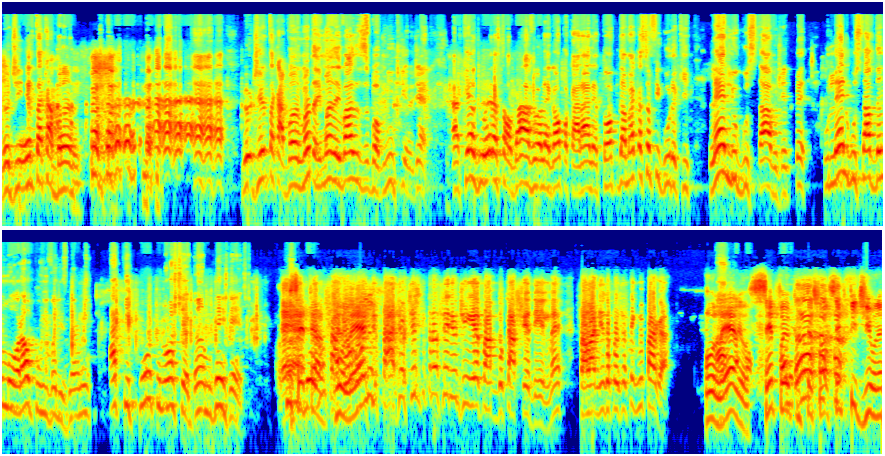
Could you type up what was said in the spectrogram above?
meu dinheiro tá acabando. meu dinheiro tá acabando. Manda aí, manda aí, vaza Mentira, gente. Aqui a zoeira é saudável, é legal pra caralho, é top. Ainda mais com essa figura aqui. Lélio Gustavo, gente. O Lélio Gustavo dando moral pro rivalizando, hein? A que ponto nós chegamos, hein, gente? É, você tem o Lélio... tarde eu tive que transferir o dinheiro pra, do cachê dele, né? Falar nisso, depois você tem que me pagar. O Lélio sempre foi o que o pessoal sempre pediu, né?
